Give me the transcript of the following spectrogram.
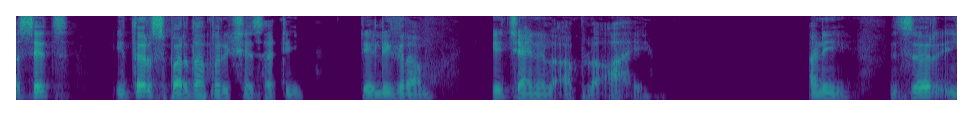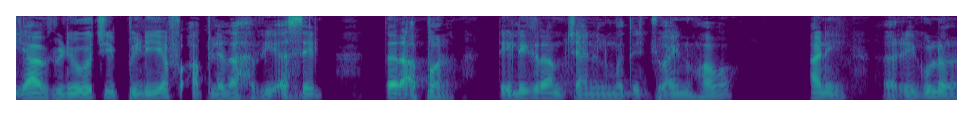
तसेच इतर स्पर्धा परीक्षेसाठी टेलिग्राम हे चॅनल आपलं आहे. आणि जर या व्हिडिओची पी डी एफ आपल्याला हवी असेल तर आपण टेलिग्राम चॅनलमध्ये जॉईन व्हावं आणि रेग्युलर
